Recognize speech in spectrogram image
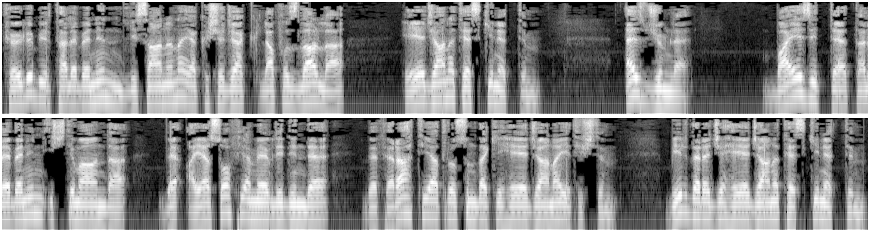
köylü bir talebenin lisanına yakışacak lafızlarla heyecanı teskin ettim. Ez cümle Bayezid'de talebenin içtimaında ve Ayasofya Mevlidinde ve Ferah tiyatrosundaki heyecana yetiştim. Bir derece heyecanı teskin ettim.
